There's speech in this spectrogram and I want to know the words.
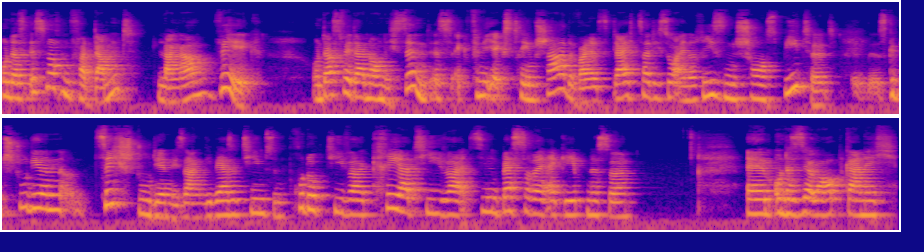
Und das ist noch ein verdammt langer Weg. Und dass wir da noch nicht sind, ist, finde ich, extrem schade, weil es gleichzeitig so eine riesen Chance bietet. Es gibt Studien, zig Studien, die sagen, diverse Teams sind produktiver, kreativer, erzielen bessere Ergebnisse. Ähm, und das ist ja überhaupt gar nicht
